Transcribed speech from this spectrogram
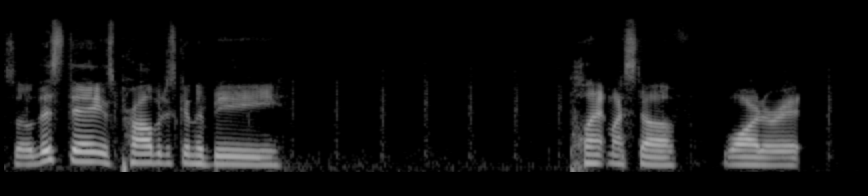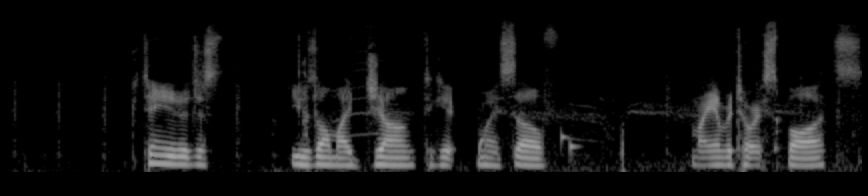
So this day is probably just gonna be plant my stuff, water it, continue to just use all my junk to get myself my inventory spots.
